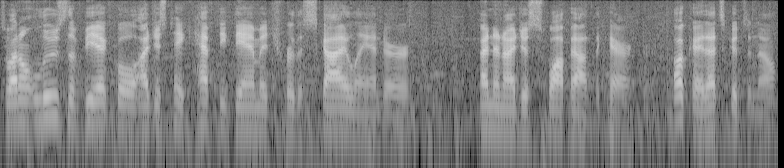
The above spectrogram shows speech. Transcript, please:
So I don't lose the vehicle. I just take hefty damage for the Skylander, and then I just swap out the character. Okay, that's good to know.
